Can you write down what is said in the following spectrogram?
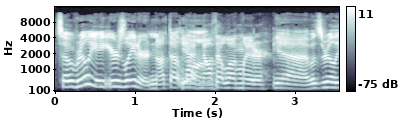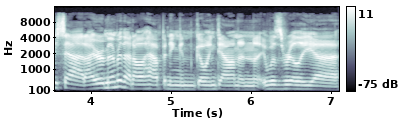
So really, eight years later, not that Yeah, long. Yeah, not that long later. Yeah, it was really sad. I remember that all happening and going down, and it was really, uh,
